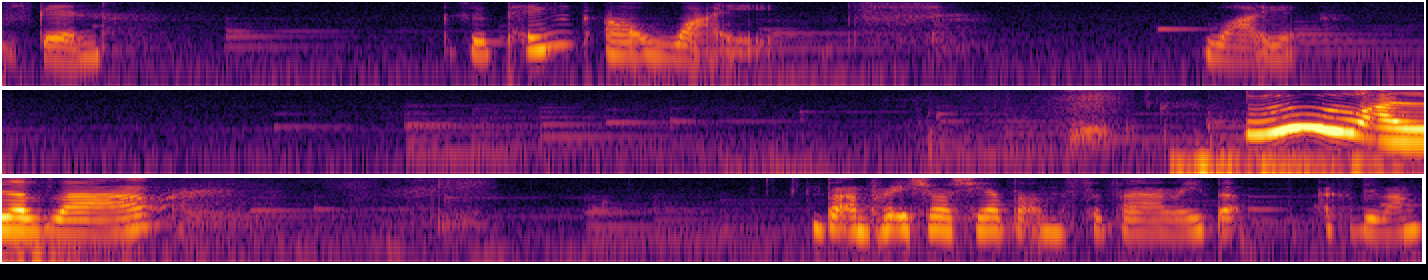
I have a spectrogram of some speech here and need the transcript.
Skin. Do pink or white? White. I love that. But I'm pretty sure she had that on the safari, but I could be wrong.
